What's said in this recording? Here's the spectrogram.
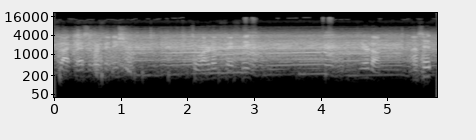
flat crest over finish, 250, you're done. That's it.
